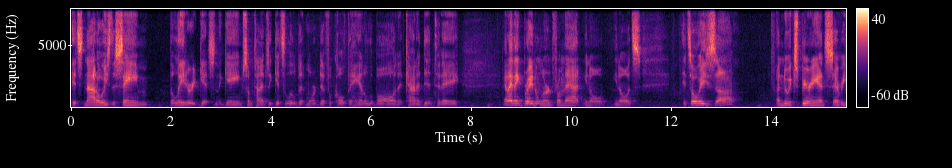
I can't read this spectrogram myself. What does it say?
it's not always the same. The later it gets in the game, sometimes it gets a little bit more difficult to handle the ball, and it kind of did today and I think Brayden learned from that. You know, you know, it's it's always uh, a new experience every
